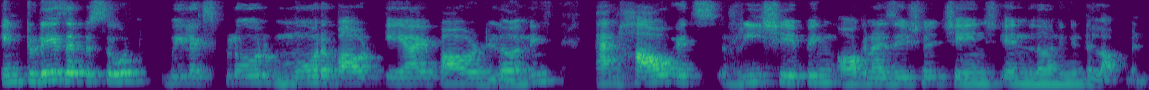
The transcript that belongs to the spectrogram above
In today's episode, we'll explore more about AI powered learning and how it's reshaping organizational change in learning and development.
